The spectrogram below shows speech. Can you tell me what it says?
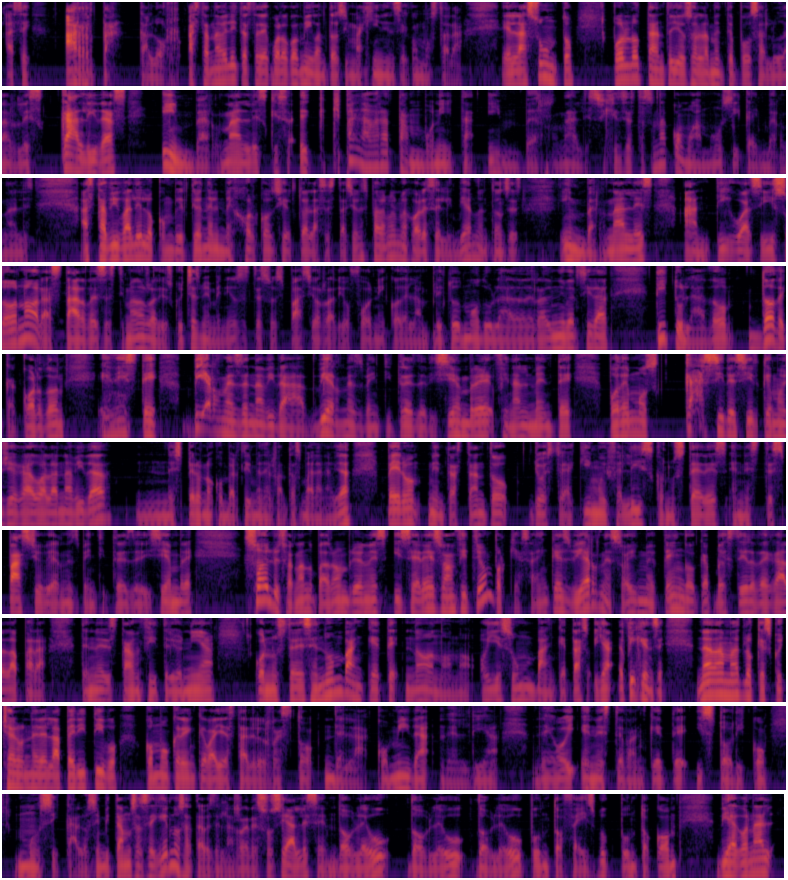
hace harta calor. Hasta Anabelita está de acuerdo conmigo, entonces imagínense cómo estará el asunto. Por lo tanto, yo solamente puedo saludarles cálidas invernales, que, eh, qué palabra tan bonita, invernales. Fíjense, hasta suena como a música, invernales. Hasta Vivaldi lo convirtió en el mejor concierto de las estaciones. Para mí el mejor es el invierno, entonces invernales, antiguas y sonoras tardes, estimados radioescuchas, bienvenidos a este su espacio radiofónico de la amplitud modulada de Radio Universidad, titulado Dodeca Cordon, en este viernes de Navidad, viernes 23 de diciembre, finalmente podemos casi decir que hemos llegado a la Navidad. Mm, espero no convertirme en el fantasma de la Navidad, pero mientras tanto yo estoy aquí muy feliz con ustedes en este espacio, viernes 23 de diciembre. Soy Luis Fernando Padrón Briones y seré su anfitrión porque ya saben que es viernes, hoy me tengo que vestir de gala para tener esta anfitrionía con ustedes en un banquete. No, no, no, hoy es un banquetazo. Ya, fíjense, nada más lo que escucharon era el aperitivo. ¿Cómo creen que vaya a estar el resto de la comida del día de hoy en este banquete histórico musical? Los invitamos a seguirnos a través de las redes sociales en www.facebook.com diagonal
